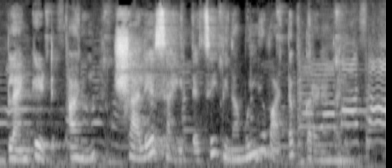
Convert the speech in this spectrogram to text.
ब्लँकेट आणि शालेय साहित्याचे विनामूल्य वाटप करण्यात आले.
